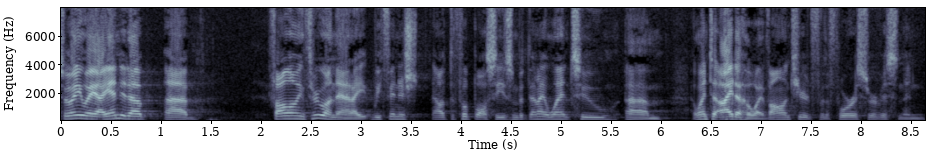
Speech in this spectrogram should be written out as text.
So, anyway, I ended up uh, following through on that. I, we finished out the football season, but then I went to um, I went to Idaho. I volunteered for the Forest Service and then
